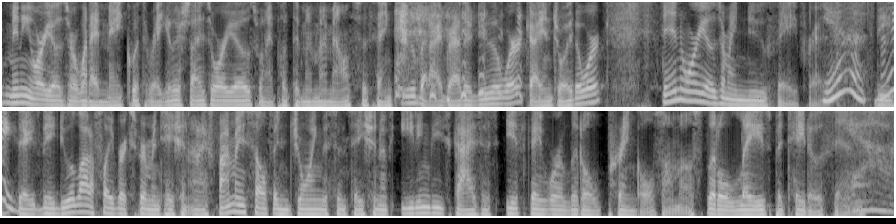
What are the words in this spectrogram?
mini Oreos are what I make with regular size Oreos when I put them in my mouth. So thank you, but I'd rather do the work. I enjoy the work. Thin Oreos are my new favorite. Yeah, it's These- nice. They they do a lot of flavor experimentation, and I find myself enjoying the sensation of eating these guys as if they were little Pringles, almost little Lay's potato thins. Yeah.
